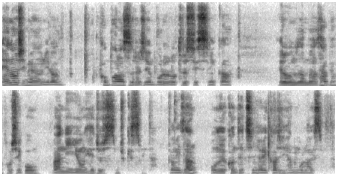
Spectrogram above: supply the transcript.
해놓으시면 이런 컨퍼런스를 지금 무료로 들을 수 있으니까 여러분들 한번 살펴보시고 많이 이용해 주셨으면 좋겠습니다. 그럼 이상 오늘 컨텐츠는 여기까지 하는 걸로 하겠습니다.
